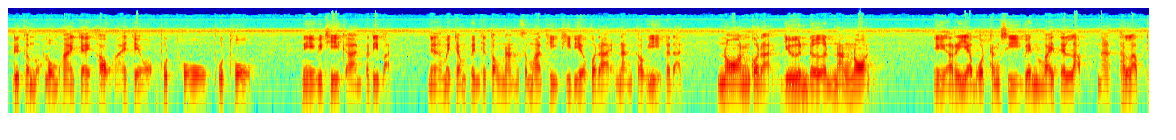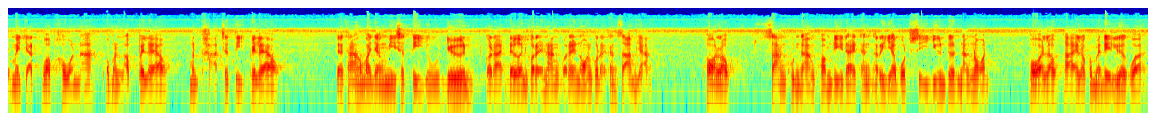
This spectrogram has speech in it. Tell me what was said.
หรือกำหนดลมหายใจเข้าหายใจออกพุทโธ พุทโธ นี่วิธีการปฏิบัติเนี่ยไม่จำเป็นจะต้องนั่งสมาธิทีเดียวก็ได้ นั่งเก้าอี้ก็ได้ นอนก็ได้ ยืนเดินนั่งนอนนี่อริยบททั้งสี่เว้นไว้แต่หลับนะถ้าหลับจะไม่จัดว่าภาวนา เพราะมันหลับไปแล้ว มันขาดสติไปแล้ว แต่ถ้าว่ายังมีสติอยู่ยืนก็ได้เดินก็ได้นั่งก็ได้นอนก็ได้ทั้งสามอย่างเพราะเราสร้างคุณงามความดีได้ทั้งอริยบทสี่ยืนเดินนั่งนอน ราะว่าเราตายเราก็ไม่ได้เลือกว่า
